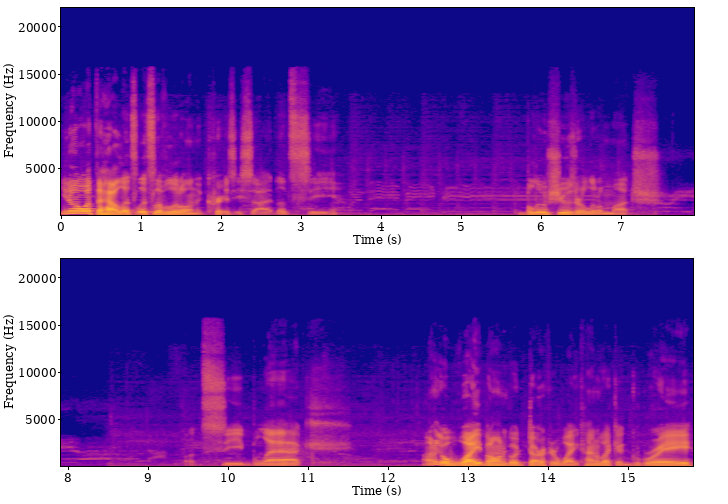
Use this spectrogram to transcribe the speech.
You know what? What the hell? Let's let's live a little on the crazy side. Let's see. Blue shoes are a little much. Let's see. Black. I want to go white, but I want to go darker white, kind of like a gray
